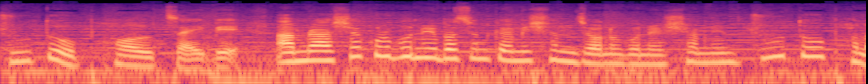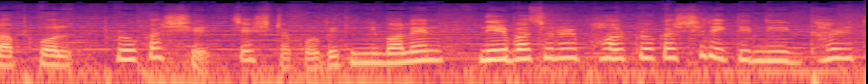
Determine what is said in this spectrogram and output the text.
দ্রুত ফল চাইবে। আমরা আশা করব নির্বাচন কমিশন জনগণের সামনে দ্রুত ফলাফল প্রকাশের চেষ্টা করবে। তিনি বলেন, নির্বাচনের ফল প্রকাশের একটি নির্ধারিত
